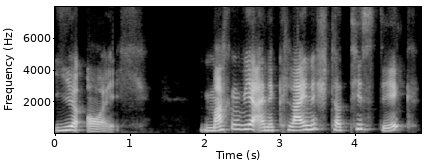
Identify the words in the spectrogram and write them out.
ihr euch? Machen wir eine kleine Statistik.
